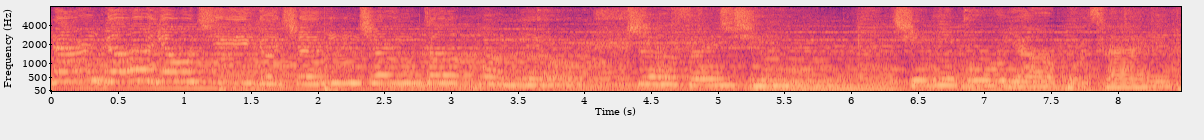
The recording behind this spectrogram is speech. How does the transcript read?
难得有几个真。正的朋友，这份情，请你不要不在乎。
